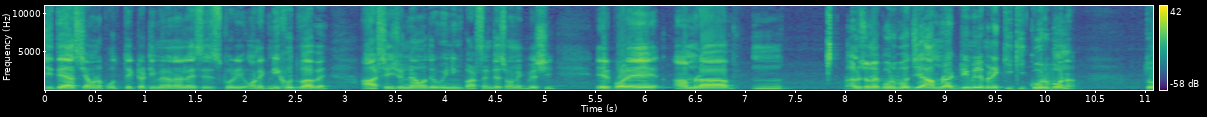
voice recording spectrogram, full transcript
জিতে আসছি, আমরা প্রত্যেকটা টিমের অ্যানালাইসিস করি অনেক নিখুঁতভাবে, আর সেই জন্য আমাদের উইনিং পার্সেন্টেজ অনেক বেশি। এরপরে আমরা আলোচনা করব যে আমরা ড্রিম ইলেভেনে কী কী করব না। তো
